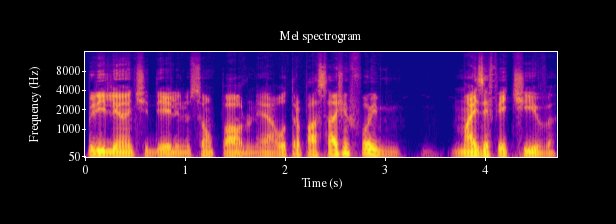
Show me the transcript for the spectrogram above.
brilhante dele no São Paulo, né? A outra passagem foi mais efetiva.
